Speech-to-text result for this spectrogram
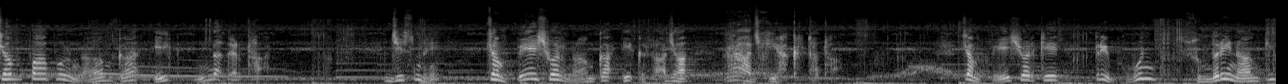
चंपापुर नाम का एक नगर था, जिसमें चंपेश्वर नाम का एक राजा राज किया करता था। चंपेश्वर के त्रिभुवन सुंदरी नाम की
